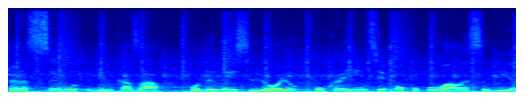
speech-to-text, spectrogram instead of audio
через силу, він казав: Подивись, Льолю, українці окупували Сибір.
